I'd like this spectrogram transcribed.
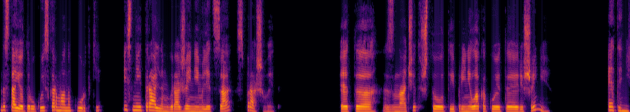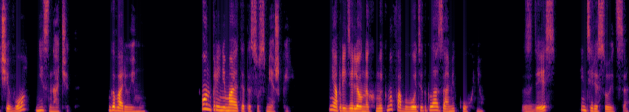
Достает руку из кармана куртки и с нейтральным выражением лица спрашивает. «Это значит, что ты приняла какое-то решение?» «Это ничего не значит», — говорю ему. Он принимает это с усмешкой неопределенно хмыкнув, обводит глазами кухню. «Здесь?» — интересуется.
